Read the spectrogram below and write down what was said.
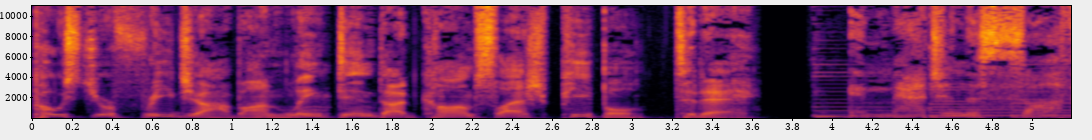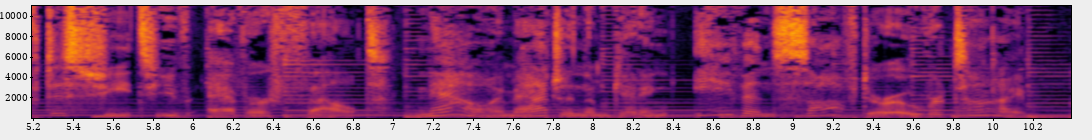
Post your free job on linkedin.com slash people today. Imagine the softest sheets you've ever felt. Now imagine them getting even softer over time.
